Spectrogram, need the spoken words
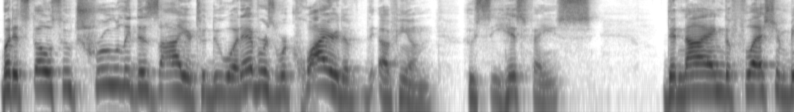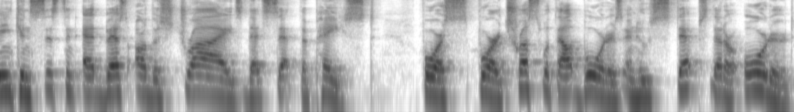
but it's those who truly desire to do whatever is required of, of him who see his face. Denying the flesh and being consistent at best are the strides that set the pace for a, for a trust without borders and whose steps that are ordered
